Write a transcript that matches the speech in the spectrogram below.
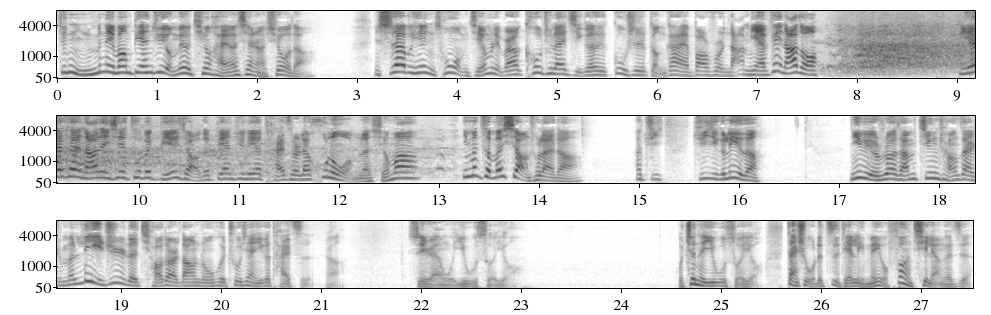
就你们那帮编剧有没有听《海洋现场秀》的？你实在不行，你从我们节目里边抠出来几个故事梗概包袱拿免费拿走，别再拿那些特别蹩脚的编剧那些台词来糊弄我们了，行吗？你们怎么想出来的？啊，举举几个例子。你比如说，咱们经常在什么励志的桥段当中会出现一个台词，是吧？虽然我一无所有，我真的一无所有，但是我的字典里没有“放弃”两个字。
